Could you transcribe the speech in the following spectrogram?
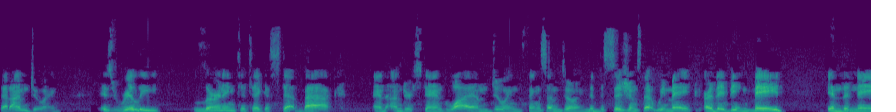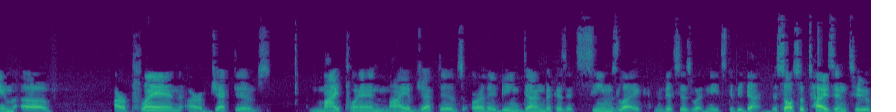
that I'm doing is really learning to take a step back and understand why I'm doing the things I'm doing. The decisions that we make, are they being made in the name of our plan, our objectives, my plan, my objectives, or are they being done because it seems like this is what needs to be done? This also ties into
